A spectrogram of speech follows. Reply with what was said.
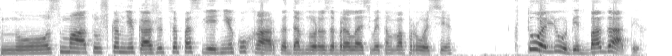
«Ну, с матушка, мне кажется, последняя кухарка давно разобралась в этом вопросе. Кто любит богатых?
